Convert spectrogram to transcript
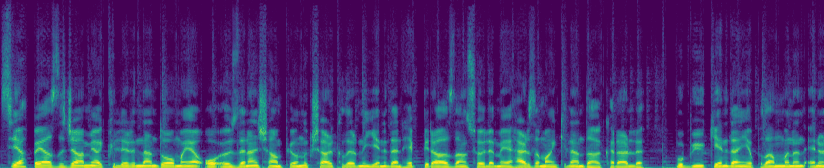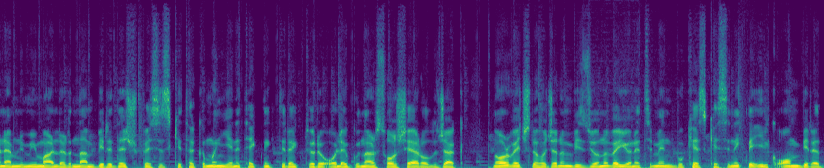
Siyah beyazlı camia küllerinden doğmaya, o özlenen şampiyonluk şarkılarını yeniden hep bir ağızdan söylemeye her zamankinden daha kararlı. Bu büyük yeniden yapılanmanın en önemli mimarlarından biri de şüphesiz ki takımın yeni teknik direktörü Ole Gunnar Solskjaer olacak. Norveçli hocanın vizyonu ve yönetimin bu kez kesinlikle ilk 11'e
